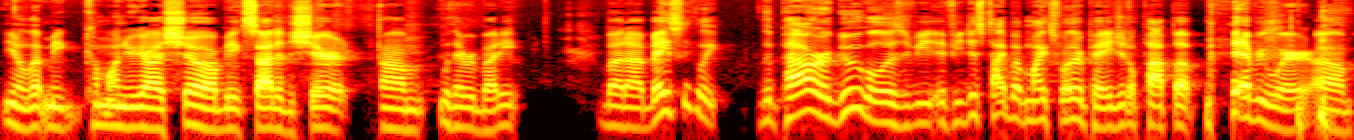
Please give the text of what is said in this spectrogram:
you know let me come on your guys' show. I'll be excited to share it um, with everybody. But uh, basically, the power of Google is if you if you just type up Mike's weather page, it'll pop up everywhere. Um,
